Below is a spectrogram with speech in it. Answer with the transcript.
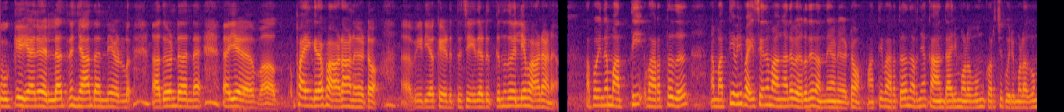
കുക്ക് ചെയ്യാനും എല്ലാത്തിനും ഞാൻ തന്നെ തന്നെയുള്ളൂ അതുകൊണ്ട് തന്നെ ഭയങ്കര പാടാണ് കേട്ടോ. വീഡിയോ ഒക്കെ എടുത്ത് ചെയ്തെടുക്കുന്നത് വലിയ പാടാണ്. അപ്പോൾ ഇന്ന് മത്തി വറുത്തത് മത്തി അവർ പൈസയൊന്നും വാങ്ങാതെ വെറുതെ തന്നെയാണ് കേട്ടോ. മത്തി വറുത്തതെന്ന് പറഞ്ഞാൽ കാന്താരി മുളകും കുറച്ച് കുരുമുളകും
